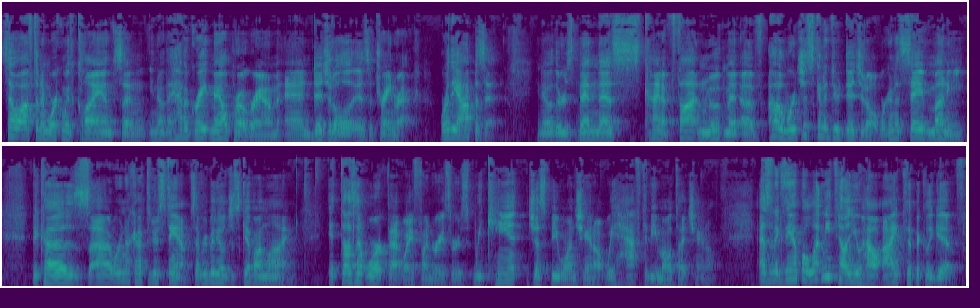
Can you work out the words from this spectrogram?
So often I'm working with clients and you know they have a great mail program and digital is a train wreck, or the opposite you know, there's been this kind of thought and movement of, oh, we're just going to do digital. We're going to save money because uh, we're not going to have to do stamps. Everybody will just give online. It doesn't work that way, fundraisers. We can't just be one channel. We have to be multi-channel. As an example, let me tell you how I typically give.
